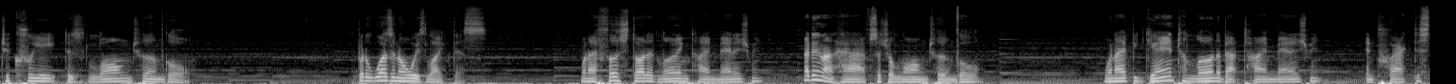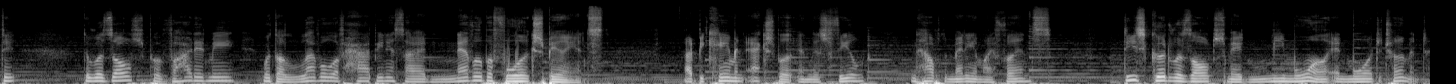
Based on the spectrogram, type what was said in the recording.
to create this long term goal. But it wasn't always like this. When I first started learning time management, I did not have such a long term goal. When I began to learn about time management and practiced it, the results provided me with a level of happiness I had never before experienced. I became an expert in this field and helped many of my friends. These good results made me more and more determined,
